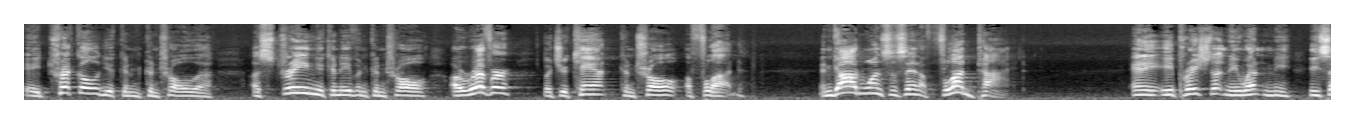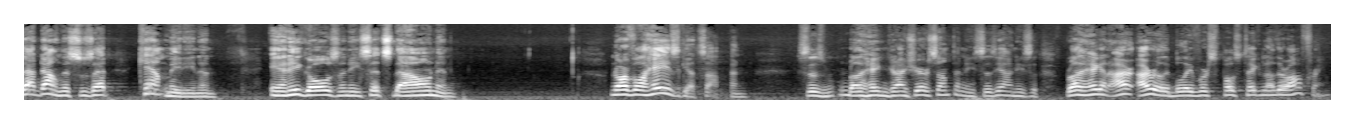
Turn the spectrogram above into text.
a trickle, you can control a, a stream, you can even control a river, but you can't control a flood. And God wants us in a flood tide. And he, he preached it and he went and he, he sat down. This was at camp meeting. And, and he goes and he sits down and Norval Hayes gets up and says, Brother Hagin, can I share something? And he says, Yeah. And he says, Brother Hagin, I, I really believe we're supposed to take another offering.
